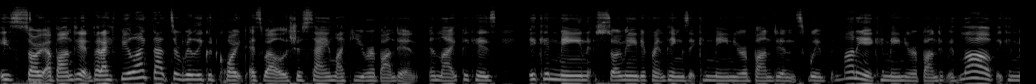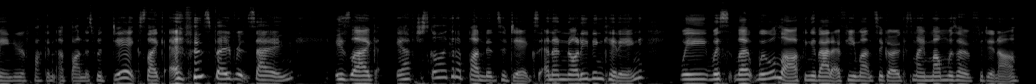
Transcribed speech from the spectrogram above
is so abundant. But I feel like that's a really good quote as well. It's just saying like you're abundant and like because it can mean so many different things. It can mean your abundance with money. It can mean you're abundant with love. It can mean your fucking abundance with dicks. Like Emma's favorite saying is like I've just got like an abundance of dicks, and I'm not even kidding. We was like we were laughing about it a few months ago because my mum was over for dinner,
